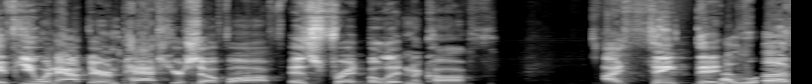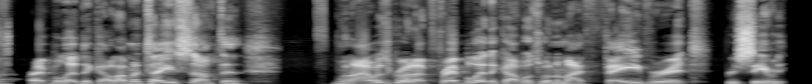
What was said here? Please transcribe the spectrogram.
if you went out there and passed yourself off as Fred Biletnikoff, I think that I love Fred Biletnikoff. I'm going to tell you something. When I was growing up, Fred Biletnikoff was one of my favorite receivers.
